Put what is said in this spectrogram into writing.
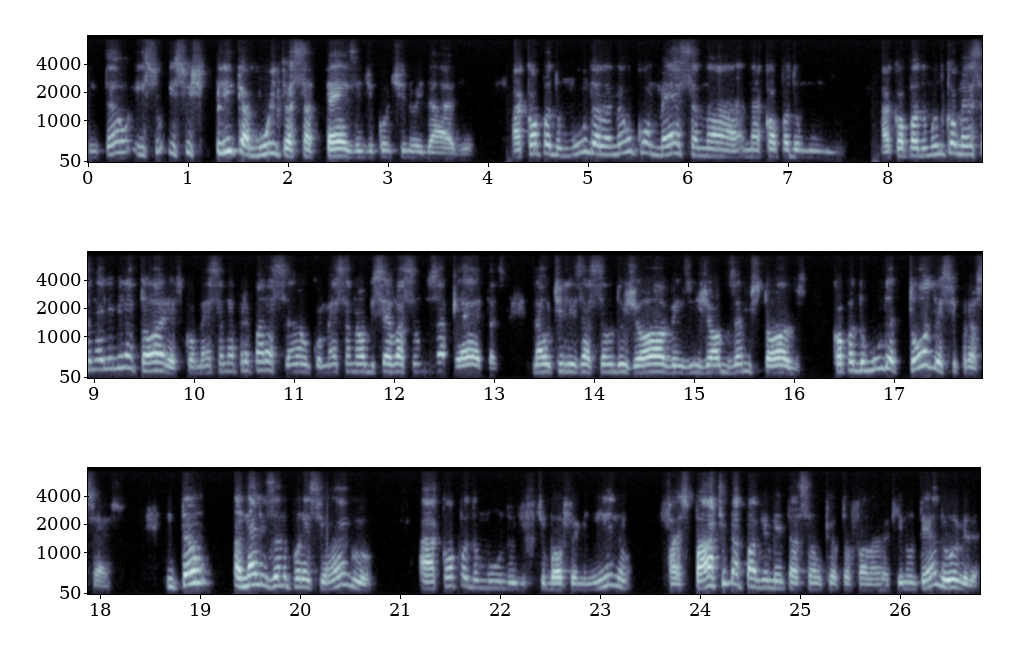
Então, isso, isso explica muito essa tese de continuidade. A Copa do Mundo ela não começa na, na Copa do Mundo. A Copa do Mundo começa na eliminatórias, começa na preparação, começa na observação dos atletas, na utilização dos jovens em jogos amistosos. Copa do Mundo é todo esse processo. Então, analisando por esse ângulo, a Copa do Mundo de futebol feminino faz parte da pavimentação que eu estou falando aqui, não tenha dúvida.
